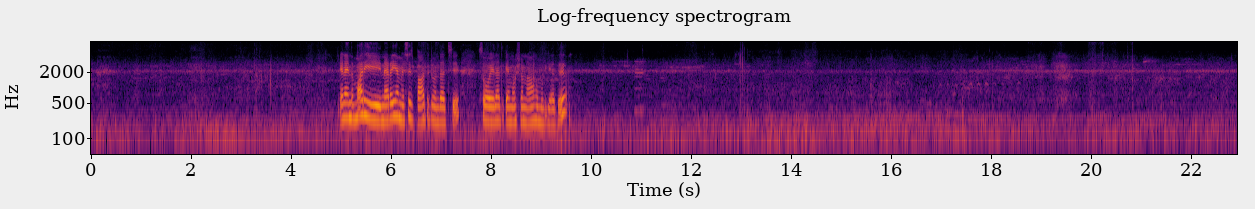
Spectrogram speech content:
ஏன்னா இந்த மாதிரி நிறைய மெசேஜ் பார்த்துட்டு வந்தாச்சு. ஸோ எல்லாத்துக்கும் எமோஷன் ஆக முடியாது.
